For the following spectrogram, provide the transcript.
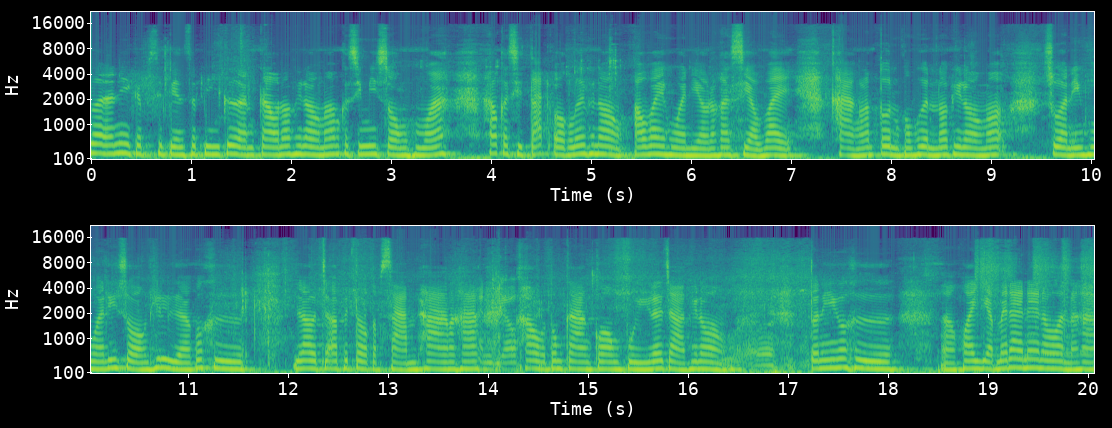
ส่วนอันนี้ก็สิเป็นสปริงเกอร์อันเก่าเนาะพี่น้องเนาะก็สิมีสองหัวเฮาก็สิตัดออกเลยพี่น้อง เอาไว้หัวเดียวนะคะ เสียบไว้ข้างลำต้นของเพิ่นเนาะพี่น้องเนาะ ส่วนอีกหัวที่สองที่เหลือก็คือ เราจะเอาไปต่อกับสามทางนะคะอันเดียวเข้าตรงกลางกองปุ๋ยแล้วจ้าพี่น้อง ตัวนี้ก็คืออาควายเหยียบไม่ได้แน่นอนนะคะ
